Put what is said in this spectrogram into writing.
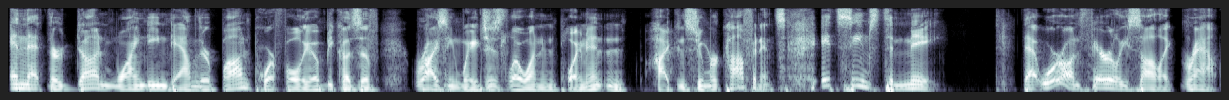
and that they're done winding down their bond portfolio because of rising wages, low unemployment, and high consumer confidence. It seems to me that we're on fairly solid ground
